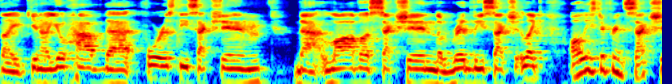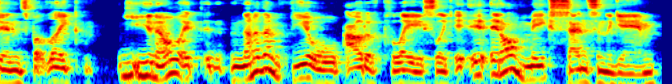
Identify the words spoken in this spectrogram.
Like you know, you'll have that foresty section, that lava section, the Ridley section, like all these different sections. But like you know, it, none of them feel out of place. Like it, it, it all makes sense in the game.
